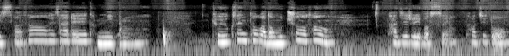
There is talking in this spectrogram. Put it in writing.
있어서 회사를 갑니다. 교육센터가 너무 추워서 바지를 입었어요. 바지도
